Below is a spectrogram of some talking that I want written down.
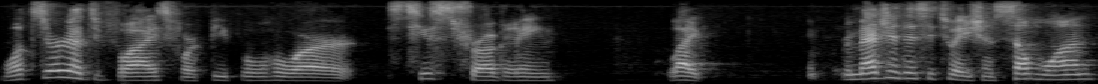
What's your advice for people who are still struggling? Like, imagine the situation: someone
